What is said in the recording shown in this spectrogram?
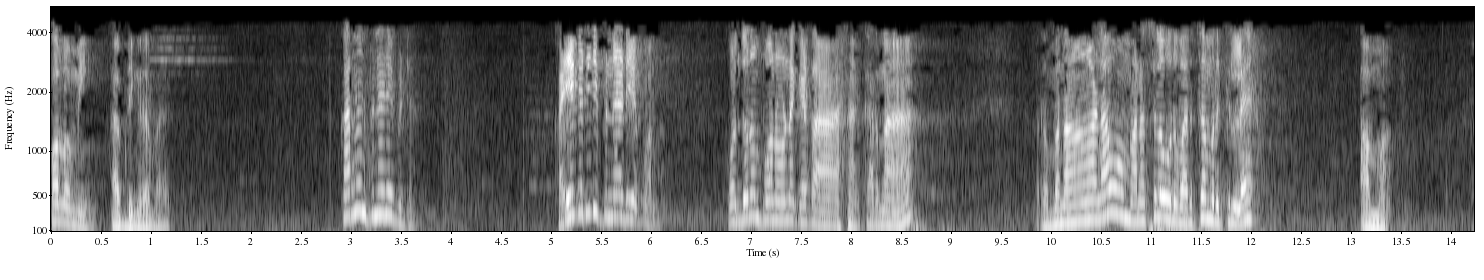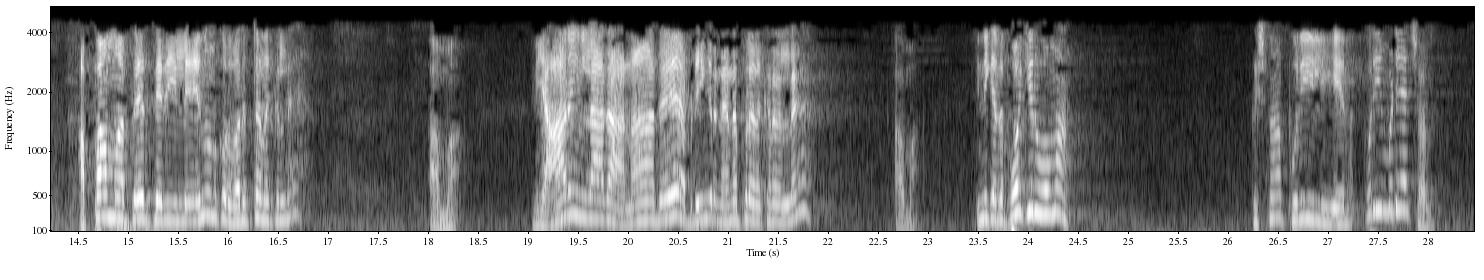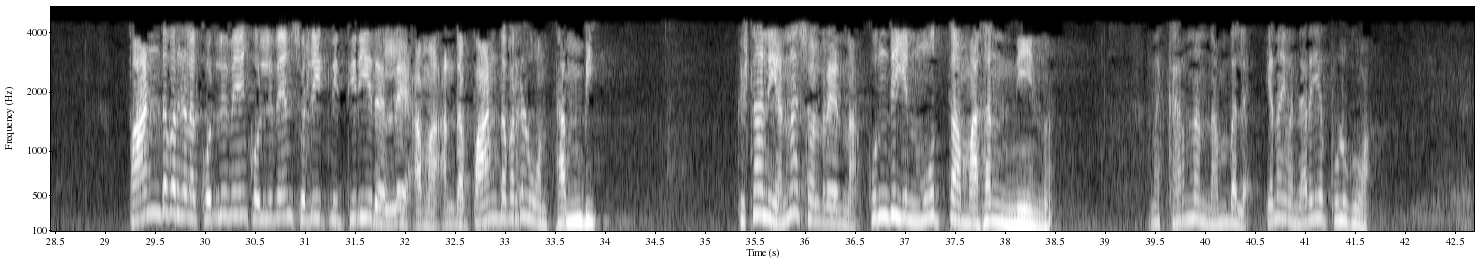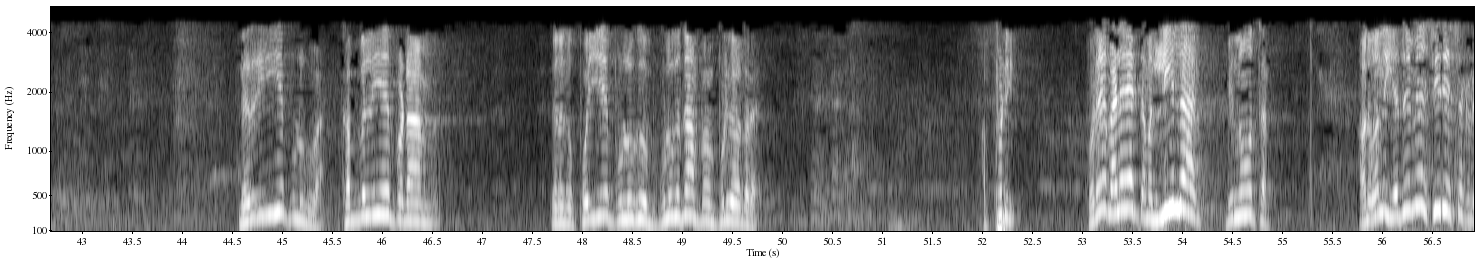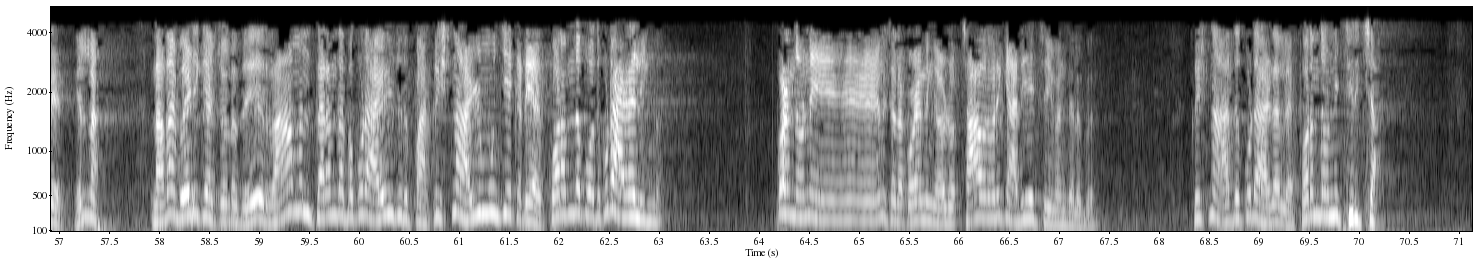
Follow me அப்படிங்கிற மாதிரி. கர்ணன் பின்னாடியே போயிட்டான். கையை கட்டிட்டு பின்னாடியே போனான். கொஞ்ச தூரம் போன உடனே கேட்டான் கர்ணா ரொம்ப நாளா உன் மனசுல ஒரு வருத்தம் இருக்குல்ல? ஆமா. அப்பா அம்மா பேர் தெரியலேன்னு உனக்கு ஒரு வருத்தம் இருக்குல்ல? ஆமா. நீ யாரும் இல்லாத அனாதை அப்படிங்கிற நினைப்புல இருக்கிறல்ல? ஆமா. இன்னைக்கு அதை போக்கிடுவோமா? கிருஷ்ணா புரியலையே புரியும்படியா சொல்லு. பாண்டவர்களை கொல்லுவேன் கொல்லுவேன் சொல்லிட்டு நீ திரியறல்ல. ஆமா அந்த பாண்டவர்கள் உன் தம்பி. கிருஷ்ணா நீ என்ன சொல்றேன்னா குந்தியின் மூத்த மகன் நீன்னு ஆனா கர்ணன் நம்பல. ஏன்னா இவன் நிறைய புழுகுவான். நிறைய புழுகுவான். கப்பலையே படாம. எனக்கு பொய்யே புழுகு புழுகுதான் புளியோதர. அப்படி. ஒரே விளையாட்டு அவன் லீலா வினோதன். அவன் வந்து எதுவுமே சீரியஸா கிடையாது. எல்லாம். நான் தான் வேடிக்கை சொல்றது. ராமன் பிறந்தப்ப கூட அழுதுருப்பான். கிருஷ்ணா அழுமூஞ்சியே கிடையாது. பிறந்த போது கூட அழலிங்க. பிறந்த உடனே சில குழந்தைங்க அழும். சாவது வரைக்கும் அதையே செய்வேன் சில பேர். கிருஷ்ணா அது கூட அழல. பிறந்த உடனே சிரிச்சா.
